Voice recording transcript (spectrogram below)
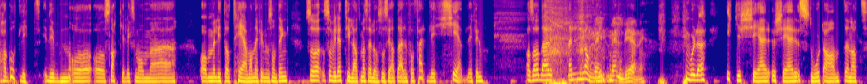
har gått litt i dybden og, og snakker liksom om, uh, om litt av temaene i filmen, og sånne ting, så, så vil jeg tillate meg selv også å si at det er en forferdelig kjedelig film. Altså, det er, det er lange veld, veldig enig. hvor det ikke skjer, skjer stort annet enn at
